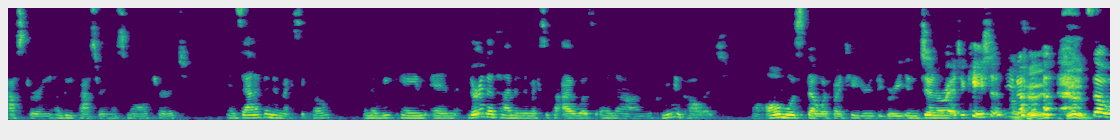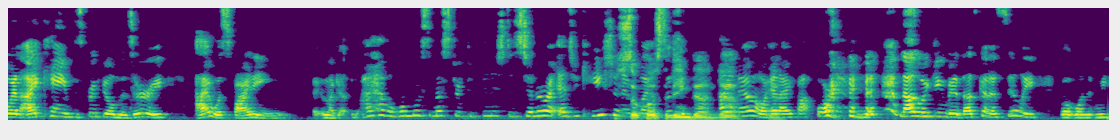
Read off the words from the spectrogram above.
pastoring, a lead pastoring a small church in Santa Fe, New Mexico. And then we came in, during that time in New Mexico, I was in, um, community college. Almost done with my two-year degree in general education, you know. Okay, good. So when I came to Springfield, Missouri, I was fighting. I'm Like I have a one more semester to finish this general education. So close to being done. Yeah. I know, and I fought for it. Not looking back, that's kind of silly. But when we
